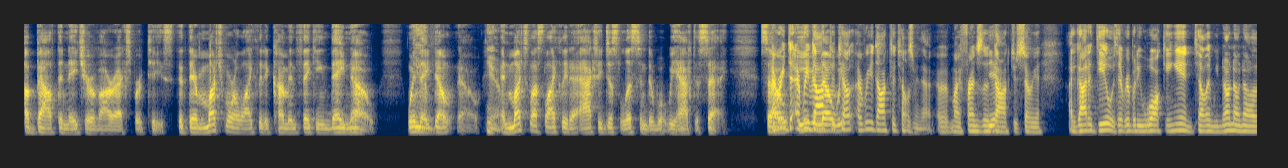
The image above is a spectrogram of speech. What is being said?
about the nature of our expertise that they're much more likely to come in thinking they know when yeah. they don't know yeah. and much less likely to actually just listen to what we have to say so every, every doctor we, tell, every doctor tells me that uh, my friends are the yeah. doctors me i got to deal with everybody walking in telling me no no no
